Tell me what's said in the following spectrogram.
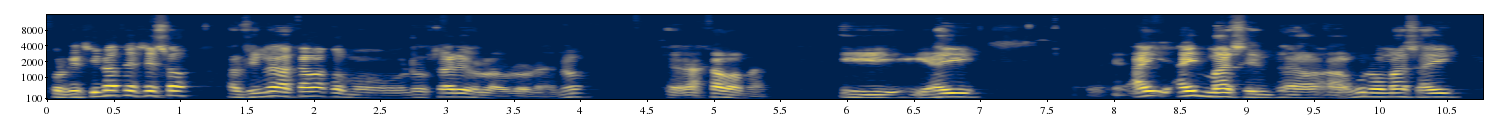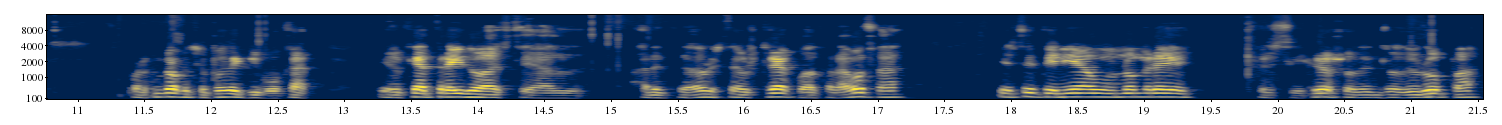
Porque si no haces eso, al final acaba como Rosario o la Aurora, ¿no? Acaba mal. Y, hay, hay, hay más, en, alguno más hay, por ejemplo, que se puede equivocar. El que ha traído a este, al, al entrenador este austriaco a Zaragoza, este tenía un nombre prestigioso dentro de Europa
